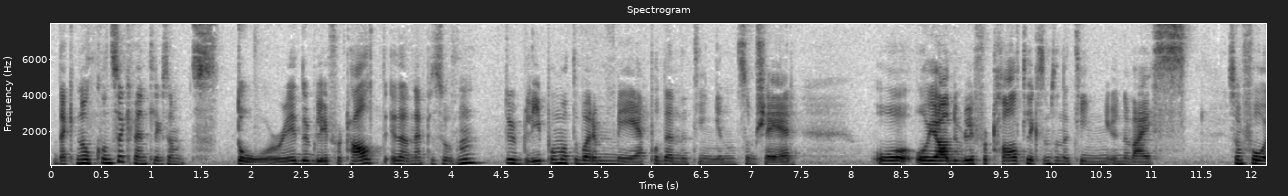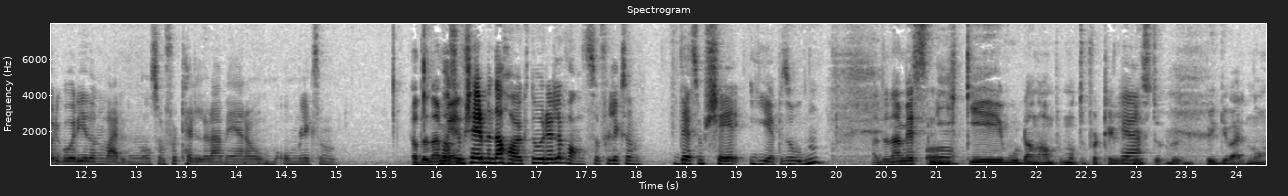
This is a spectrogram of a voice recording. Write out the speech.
det er ikke noe konsekvent liksom, story du blir fortalt i den episoden. Du blir på en måte bare med på denne tingen som skjer. Og, og ja, du blir fortalt liksom sånne ting underveis som foregår i den verden, og som forteller deg mer om, om liksom ja, den hva mer som skjer, men det har jo ikke noe relevanse for liksom det som skjer i episoden. Ja, den er mer sneaky i hvordan han på en måte forteller Ja. bygger verden nå.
